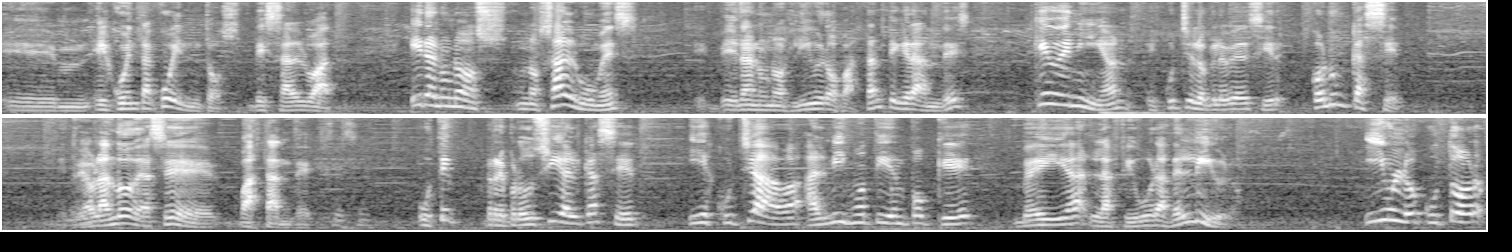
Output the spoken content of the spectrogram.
eh, El Cuentacuentos de Salvat. Eran unos, unos álbumes, eh, eran unos libros bastante grandes que venían, escuche lo que le voy a decir, con un cassette. Estoy hablando de hace bastante. Usted reproducía el cassette y escuchaba al mismo tiempo que veía las figuras del libro. Y un locutor,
